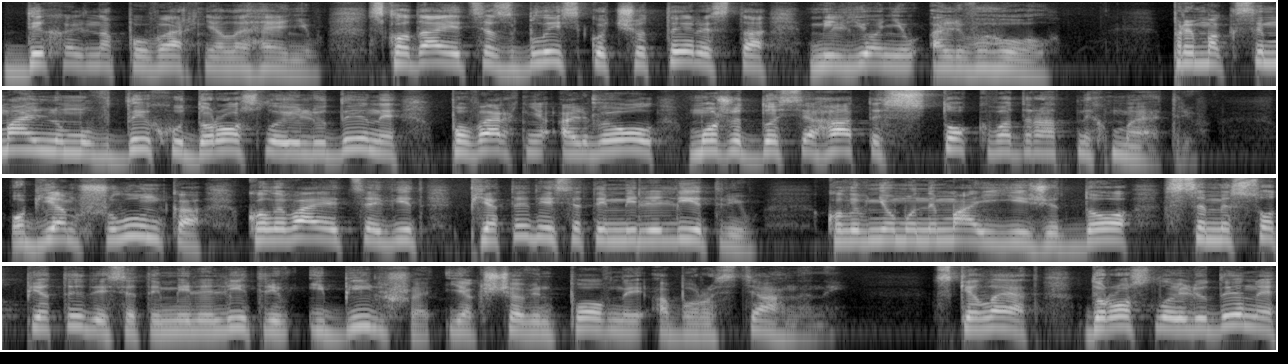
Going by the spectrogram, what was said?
Дихальна поверхня легенів складається з близько 400 мільйонів альвеол. При максимальному вдиху дорослої людини поверхня альвеол може досягати 100 квадратних метрів. Об'єм шлунка коливається від 50 мл, коли в ньому немає їжі, до 750 мл і більше, якщо він повний або розтягнений. Скелет дорослої людини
